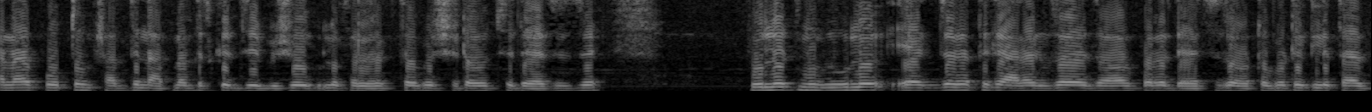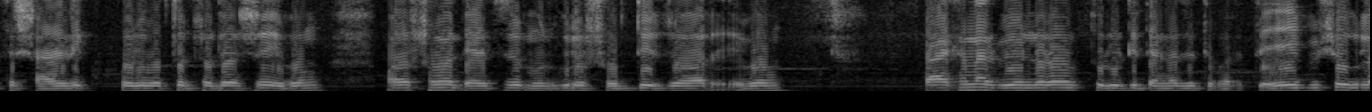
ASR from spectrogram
আনার প্রথম সাত দিন আপনাদেরকে যে বিষয়গুলো খেয়াল রাখতে হবে সেটা হচ্ছে দেখা যাচ্ছে যে পুলেট মুরগিগুলো এক জায়গা থেকে আরেক জায়গায় যাওয়ার পরে দেখা যাচ্ছে যে অটোমেটিকলি তাদের শারীরিক পরিবর্তন চলে আসে এবং অনেক সময় দেখা যাচ্ছে যে, মুরগিগুলো সর্দি, জ্বর এবং পায়খানার বিভিন্ন রকম ত্রুটি দেখা যেতে পারে। তো এই বিষয়গুলো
